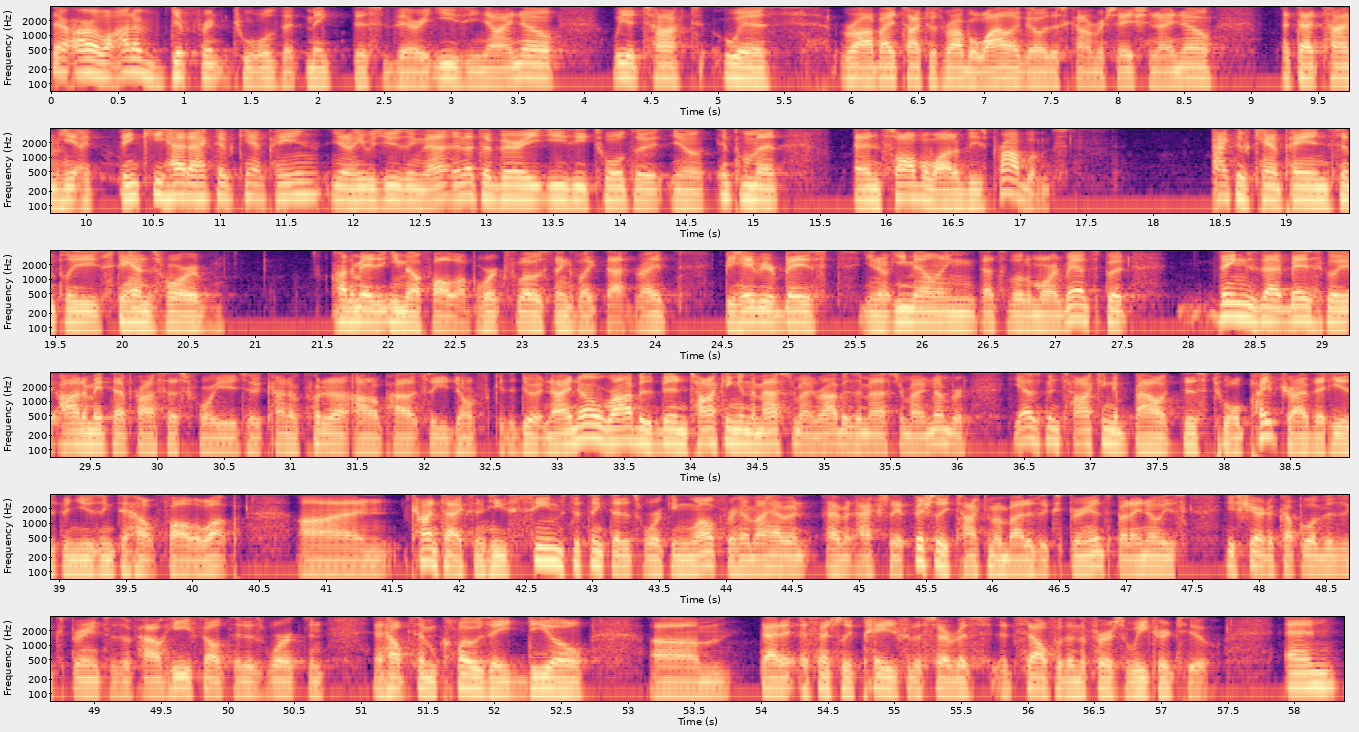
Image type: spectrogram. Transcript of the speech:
there are a lot of different tools that make this very easy. Now, I know we had talked with Rob, I talked with Rob a while ago, this conversation. I know at that time he I think he had active campaign, you know, he was using that, and that's a very easy tool to, you know, implement and solve a lot of these problems. Active campaign simply stands for automated email follow-up, workflows, things like that, right? Behavior based, you know, emailing, that's a little more advanced, but things that basically automate that process for you to kind of put it on autopilot so you don't forget to do it. Now, I know Rob has been talking in the mastermind. Rob is a mastermind member. He has been talking about this tool, Pipedrive, that he has been using to help follow up on contacts, and he seems to think that it's working well for him. I haven't I haven't actually officially talked to him about his experience, but I know he's he shared a couple of his experiences of how he felt it has worked and and helped him close a deal. Um, that it essentially paid for the service itself within the first week or two. And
